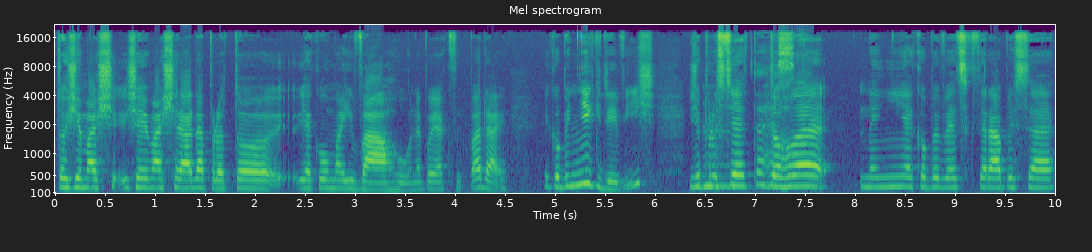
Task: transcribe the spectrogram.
to, že máš, že máš ráda proto, jakou mají váhu, nebo jak vypadají. Jakoby nikdy, víš, že mhm, prostě mm, to tohle není jakoby věc, která by se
